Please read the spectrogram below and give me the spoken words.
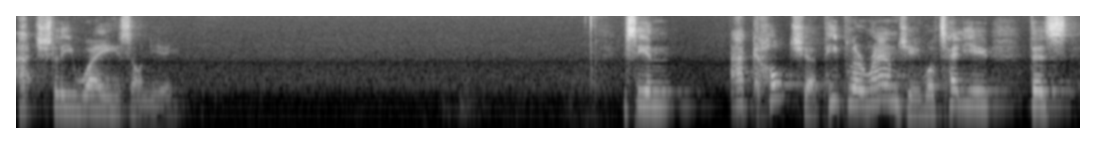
actually weighs on you. You see, in our culture, people around you will tell you there's,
